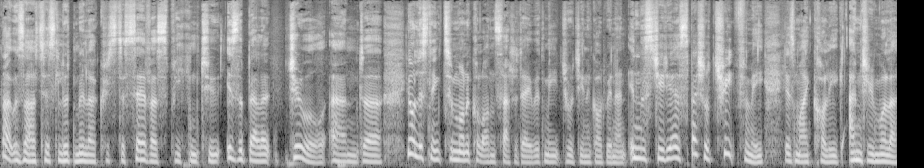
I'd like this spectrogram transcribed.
that was artist Ludmila Christoseva speaking to Isabella Jewell. And uh, you're listening to Monocle on Saturday with me, Georgina Godwin. And in the studio, a special treat for me is my colleague, Andrew Mueller.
